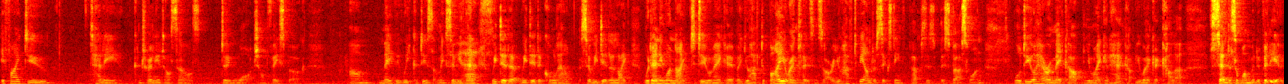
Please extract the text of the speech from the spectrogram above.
if I do telly, controlling it ourselves, doing watch on Facebook, um, maybe we could do something. So we yes. then we did a we did a call out. So we did a like, would anyone like to do a makeover? You have to buy your own clothes in Zara. You have to be under 16 for purposes of this first one. We'll do your hair and makeup. You might get a haircut. You won't get colour. Send us a one minute video.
